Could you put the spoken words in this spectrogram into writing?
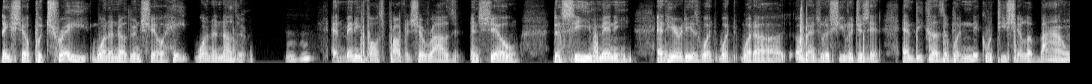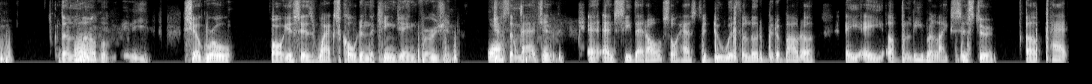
they shall betray one another and shall hate one another. Mhm. And many false prophets shall rise and shall deceive many. And here it is what what what uh evangelist Sheila just said. And because of iniquity shall abound, the Mm. love of many shall grow, or it says wax cold in the King James Version. Yes. Just imagine and, and see that also has to do with a little bit about a a a, a believer like sister uh Pat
